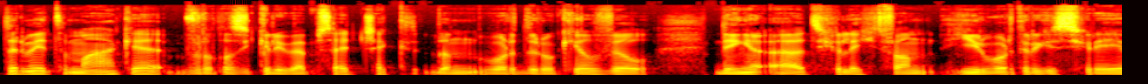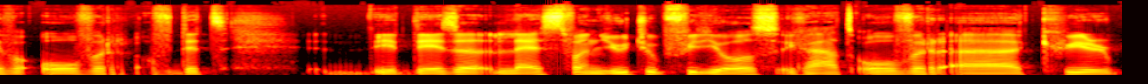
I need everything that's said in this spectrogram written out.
ermee te maken? Bijvoorbeeld als ik jullie website check, dan worden er ook heel veel dingen uitgelegd van hier wordt er geschreven over, of dit, deze lijst van YouTube-video's gaat over eh, queer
